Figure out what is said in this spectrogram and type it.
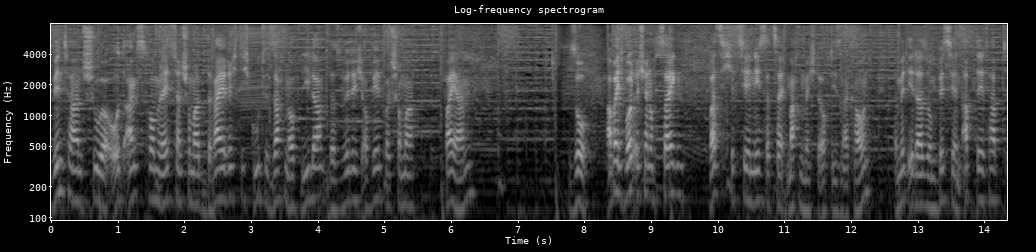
Winterhandschuhe und Angsttrommel hätte ich dann schon mal drei richtig gute Sachen auf lila. Das würde ich auf jeden Fall schon mal feiern. So, aber ich wollte euch ja noch zeigen, was ich jetzt hier in nächster Zeit machen möchte auf diesem Account. Damit ihr da so ein bisschen Update habt.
